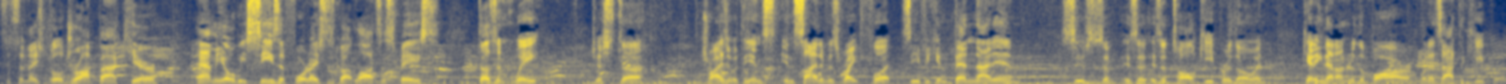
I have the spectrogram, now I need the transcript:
That's just a nice little drop back here. Ameobi sees that Fordyce has got lots of space, doesn't wait, just uh, tries it with the ins- inside of his right foot, see if he can bend that in. Ceus is a, is a, is a tall keeper, though, and getting that under the bar when it's at the keeper.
